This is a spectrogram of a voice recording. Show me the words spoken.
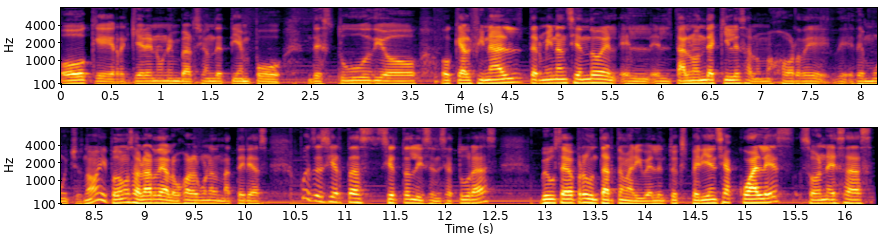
o que requieren una inversión de tiempo de estudio o que al final terminan siendo el, talón de Aquiles a lo mejor de, muchos, ¿no? Y podemos hablar de a lo mejor algunas materias, pues de ciertas, ciertas licenciaturas. Me gustaría preguntarte, Maribel, en tu experiencia, ¿cuáles son esas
